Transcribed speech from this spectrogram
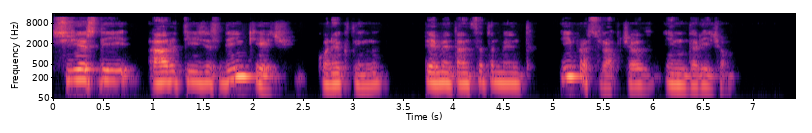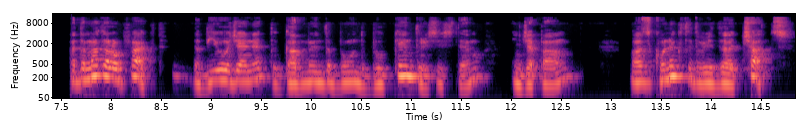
CSD RTGS linkage connecting payment and settlement infrastructures in the region. As a matter of fact, the BOJNet, government bond book entry system in Japan, was connected with the CHATS,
